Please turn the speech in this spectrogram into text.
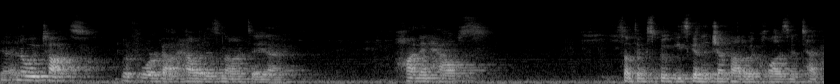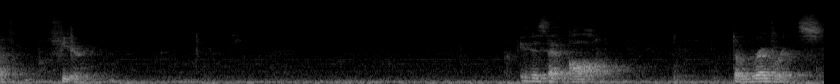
Yeah, I know we've talked before about how it is not a uh, haunted house, something spooky is going to jump out of a closet type of fear. It is that awe, the reverence,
